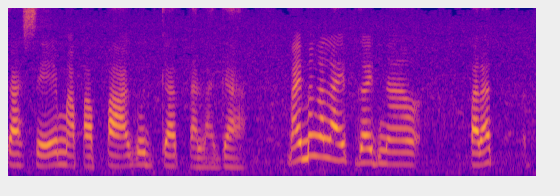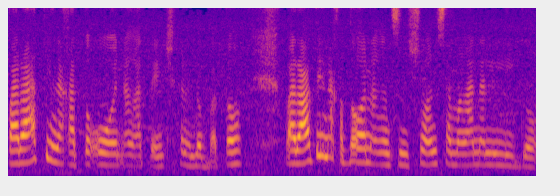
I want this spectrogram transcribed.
kasi mapapagod ka talaga. May mga lifeguard na para parating nakatuon ang attention, ano ba to? Parating nakatuon ang atensyon sa mga naliligo.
